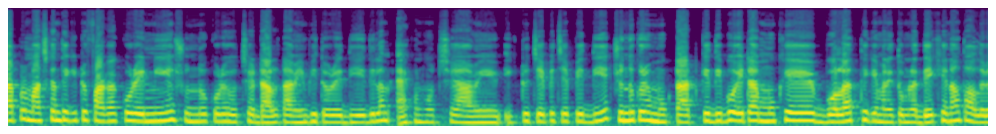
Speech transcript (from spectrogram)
তারপর মাঝখান থেকে একটু ফাঁকা করে নিয়ে সুন্দর করে হচ্ছে ডালটা আমি ভিতরে দিয়ে দিলাম। এখন হচ্ছে আমি একটু চেপে চেপে দিয়ে সুন্দর করে মুখটা আটকে দিব। এটা মুখে বলার থেকে মানে তোমরা দেখে নাও, তাহলে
